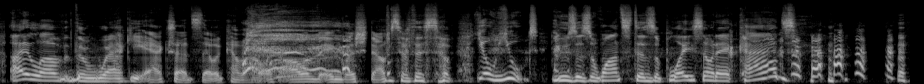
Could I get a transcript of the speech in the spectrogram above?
I love the wacky accents that would come out with all of the English dubs of this stuff. Yo, Ukes, users wants to play some of their cards.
